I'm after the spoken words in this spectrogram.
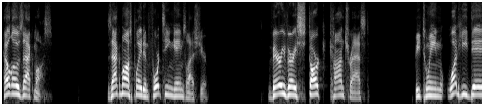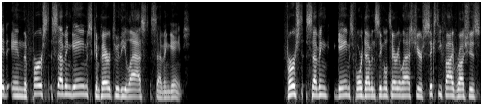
Hello, Zach Moss. Zach Moss played in 14 games last year. Very, very stark contrast between what he did in the first seven games compared to the last seven games. First seven games for Devin Singletary last year 65 rushes,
